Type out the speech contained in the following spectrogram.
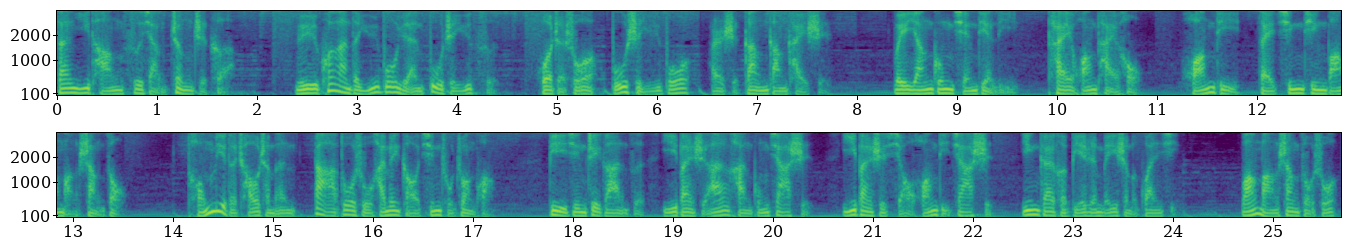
三一堂思想政治课，吕坤案的余波远不止于此，或者说不是余波，而是刚刚开始。未央宫前殿里，太皇太后、皇帝在倾听王莽上奏。同列的朝臣们大多数还没搞清楚状况，毕竟这个案子一半是安汉公家事，一半是小皇帝家事，应该和别人没什么关系。王莽上奏说，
